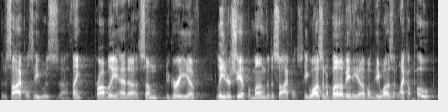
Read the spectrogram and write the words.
the disciples. He was, I think, probably had uh, some degree of leadership among the disciples. He wasn't above any of them, he wasn't like a pope,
